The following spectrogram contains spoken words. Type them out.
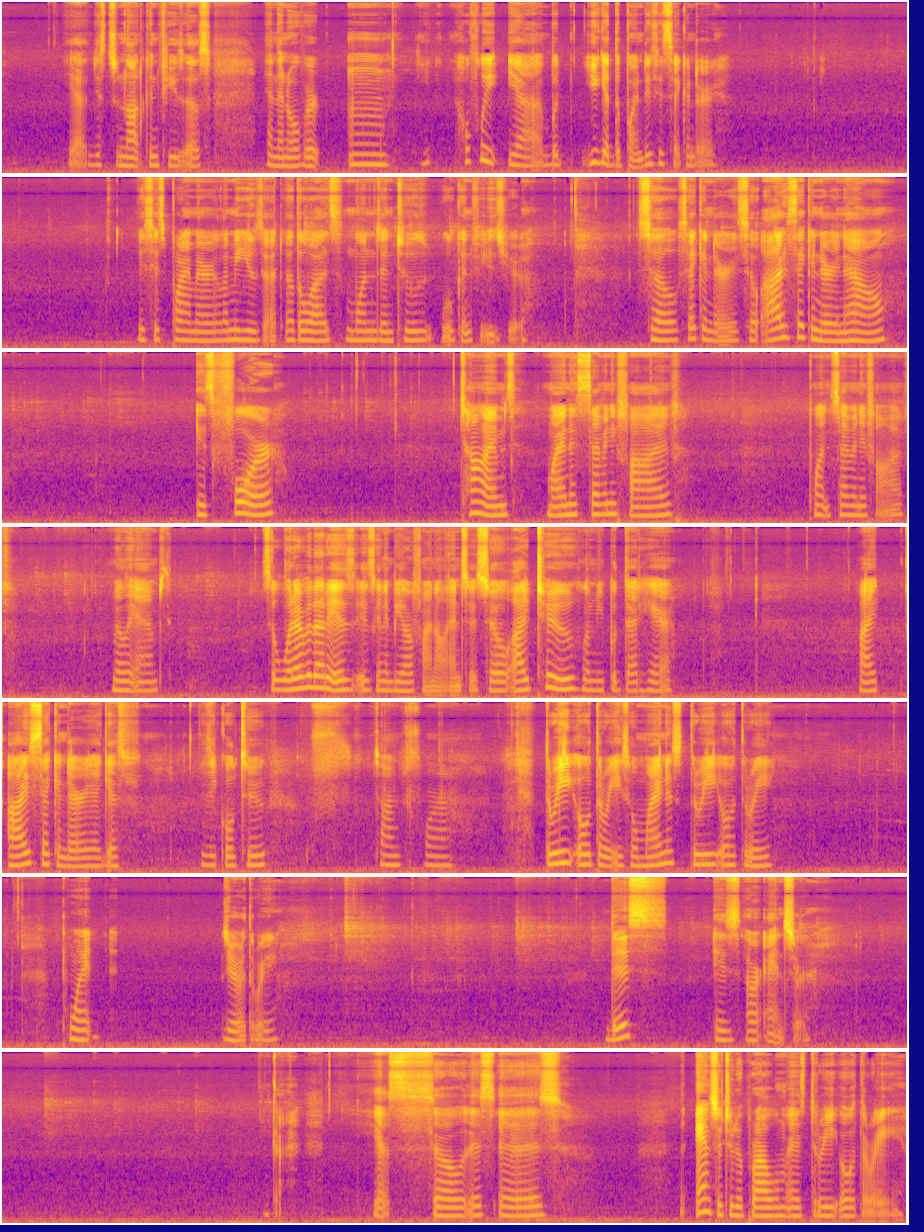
Yeah, just to not confuse us. And then over, um, hopefully, yeah, but you get the point. This is secondary. This is primary. Let me use that. Otherwise, ones and twos will confuse you. So secondary. So I secondary now is 4 times minus 75.75 milliamps. So whatever that is, is going to be our final answer. So I2, let me put that here. I, I secondary, I guess, is equal to times 4. 303. So minus 303.03. This is our answer. Okay. Yes, so this is the answer to the problem is 303.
